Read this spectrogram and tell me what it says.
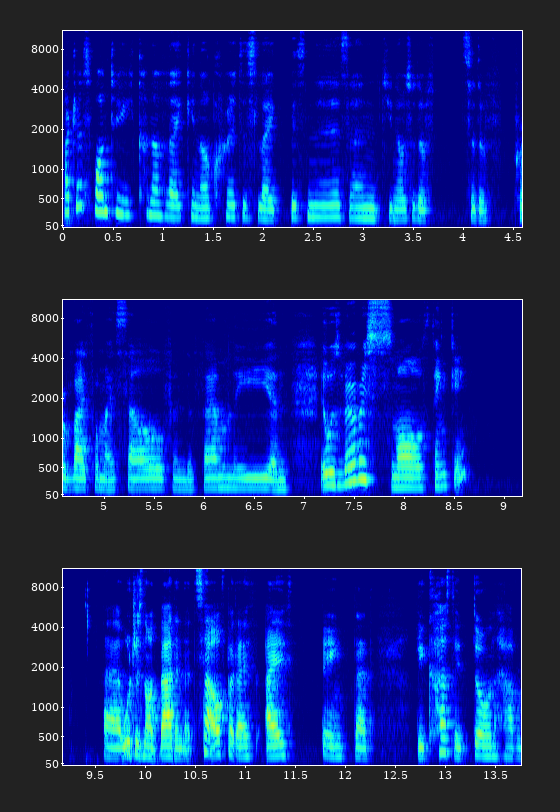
I just want to kind of like you know create this like business and you know sort of sort of provide for myself and the family, and it was very small thinking, uh, which is not bad in itself, but I I think that because they don't have a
